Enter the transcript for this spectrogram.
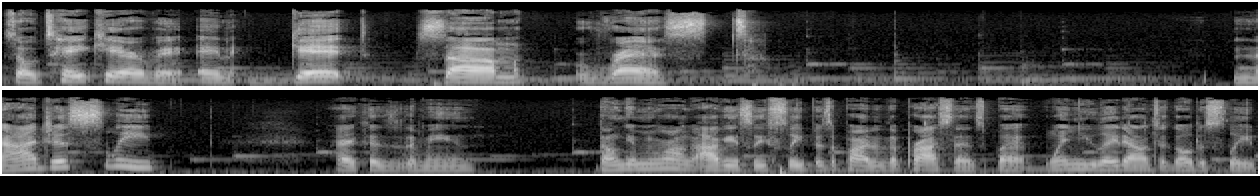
So take care of it and get some rest. Not just sleep, right? Because, I mean, don't get me wrong, obviously, sleep is a part of the process, but when you lay down to go to sleep,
